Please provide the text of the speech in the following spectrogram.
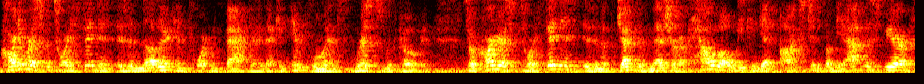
Cardiorespiratory fitness is another important factor that can influence risks with COVID. So cardiorespiratory fitness is an objective measure of how well we can get oxygen from the atmosphere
